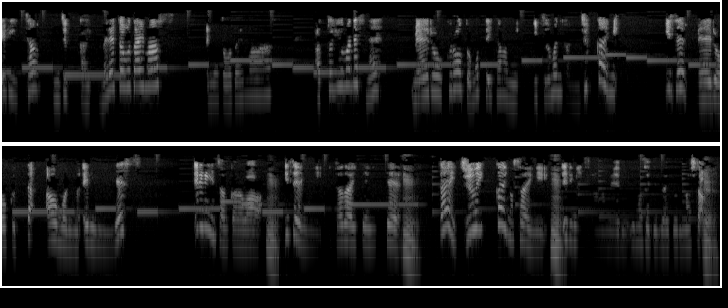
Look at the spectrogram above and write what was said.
エリーちゃん、20回おめでとうございます。ありがとうございます。あっという間ですね。メールを送ろうと思っていたのに、いつの間にか20回に。以前メールを送った青森のエリリンです。エリリンさんからはうん。以前にいただいていて、うん。第11回の際にうんエリリンさんのメール読ませていただいておりました。え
